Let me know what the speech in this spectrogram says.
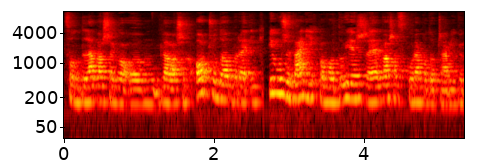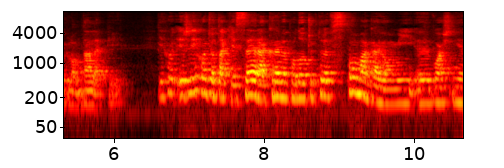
są dla, waszego, dla Waszych oczu dobre i, i używanie ich powoduje, że Wasza skóra pod oczami wygląda lepiej. Jeżeli chodzi o takie sera, kremy pod oczy, które wspomagają mi y, właśnie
